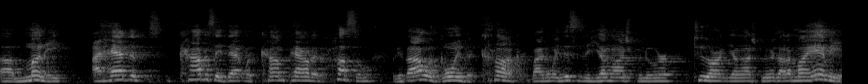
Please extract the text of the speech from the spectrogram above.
uh, money, I had to compensate that with compounded hustle because I was going to conquer. By the way, this is a young entrepreneur, two young entrepreneurs out of Miami,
